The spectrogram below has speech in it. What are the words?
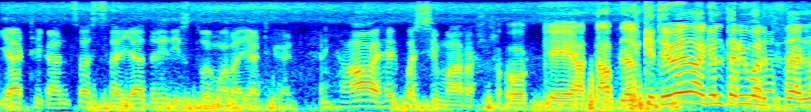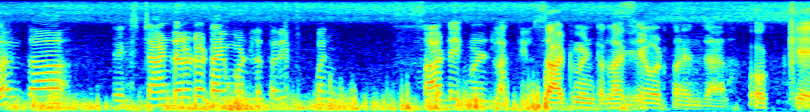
या ठिकाणचा सह्याद्री दिसतोय मला या ठिकाणी. आणि हा आहे पश्चिम महाराष्ट्र. ओके आता आपल्याला किती वेळ लागेल तरी वरती जायला? एक स्टँडर्ड टाइम म्हटलं तरी पण साठ एक मिनिट लागतील. साठ मिनिटं लागेल. शेवटपर्यंत जायला. ओके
